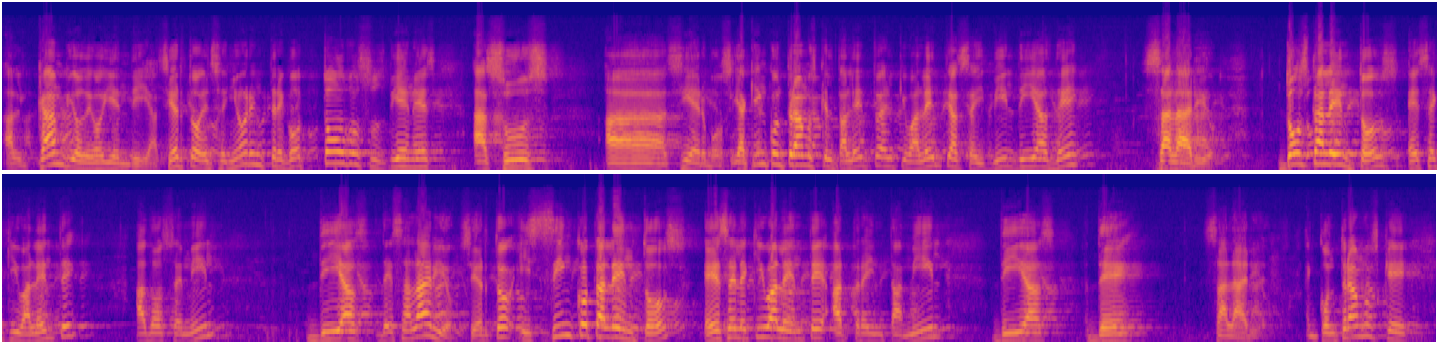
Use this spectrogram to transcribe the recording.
al cambio de hoy en día, ¿cierto? El Señor entregó todos sus bienes a sus siervos. Y aquí encontramos que el talento es equivalente a seis mil días de salario. Dos talentos es equivalente a doce mil días de salario, ¿cierto? Y cinco talentos es el equivalente a treinta mil días de salario. Encontramos que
